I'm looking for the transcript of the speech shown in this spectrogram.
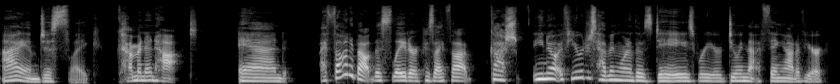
I am just like coming in hot. And I thought about this later because I thought, gosh, you know, if you were just having one of those days where you're doing that thing out of your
